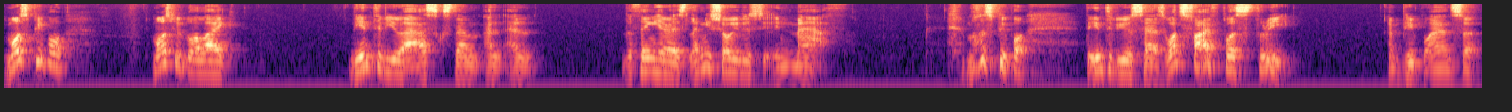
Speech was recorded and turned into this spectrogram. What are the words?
Most people, most people are like, the interviewer asks them, and, and the thing here is, let me show you this in math. Most people, the interviewer says, what's 5 plus 3? And people answer,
